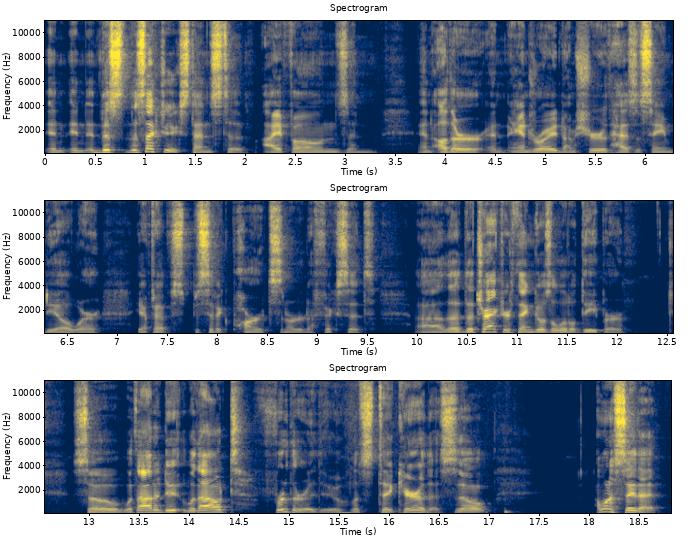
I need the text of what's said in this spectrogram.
and, and, and this this actually extends to iPhones and and other and Android I'm sure has the same deal where you have to have specific parts in order to fix it. Uh, the the tractor thing goes a little deeper. So without ado, without further ado, let's take care of this. So I want to say that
